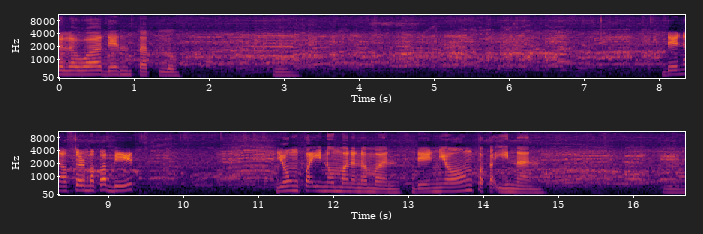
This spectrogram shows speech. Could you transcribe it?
dalawa, then tatlo. Ayan. Then, after makabit, yung painuman na naman. Then, yung pakainan. Hmm.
